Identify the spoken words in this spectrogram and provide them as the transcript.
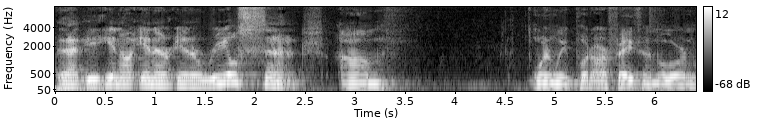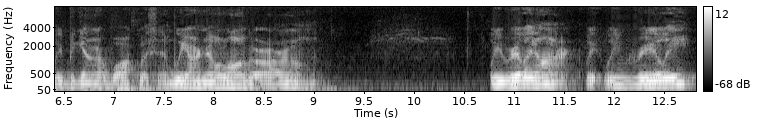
that you know, in a in a real sense, um, when we put our faith in the Lord and we begin our walk with Him, we are no longer our own. We really aren't. We we really,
